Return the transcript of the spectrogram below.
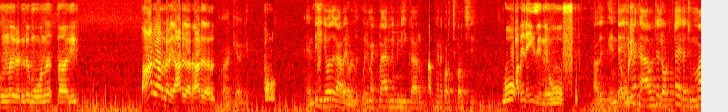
ഒന്ന് രണ്ട് മൂന്ന് നാല്. ആറ് കാറുണ്ടല്ലേ ആറ് കാർ ആറ് കാർ ഓക്കെ ഓക്കെ എന്റെ ഇരുപത് കാറേ ഉള്ളു. ഒരു മെക്ലാരിന് പിന്നെ ഈ കാറും അങ്ങനെ കുറച്ച് കുറച്ച്. ഓ അത് നൈസ് തന്നെ. ഓ അത് എന്റെ കാറെന്ന് വെച്ചാൽ ലൊട്ടയല്ല. ചുമ്മാ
